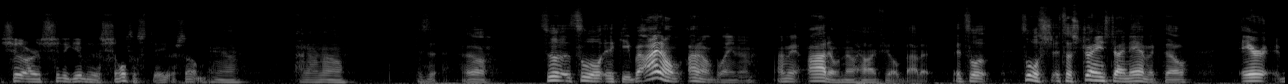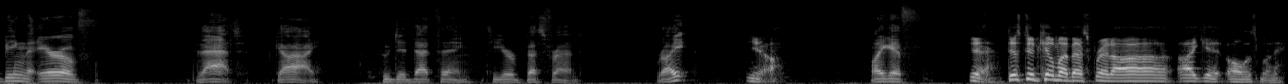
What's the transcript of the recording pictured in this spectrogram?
Should or should have given the Schultz estate or something. Yeah, I don't know. Is it? Oh, it's a, it's a little icky, but I don't I don't blame him. I mean, I don't know how I feel about it. It's a little, it's a little it's a strange dynamic though. Heir being the heir of that guy who did that thing to your best friend, right? Yeah, Like if yeah. This dude killed my best friend. Uh, I get all this money.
